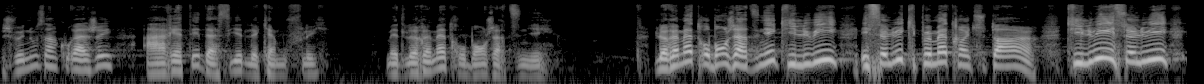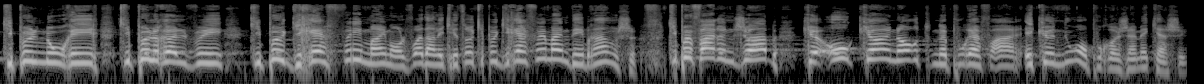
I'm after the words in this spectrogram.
Je veux nous encourager à arrêter d'essayer de le camoufler, mais de le remettre au bon jardinier le remettre au bon jardinier qui, lui, est celui qui peut mettre un tuteur, qui, lui, est celui qui peut le nourrir, qui peut le relever, qui peut greffer même, on le voit dans l'Écriture, qui peut greffer même des branches, qui peut faire une job qu'aucun autre ne pourrait faire et que nous, on ne pourra jamais cacher.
